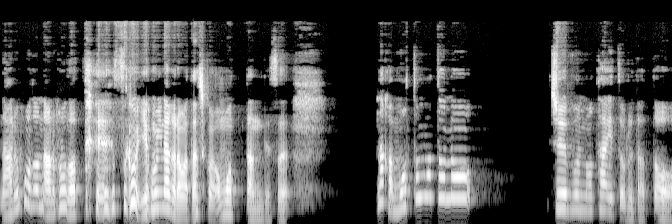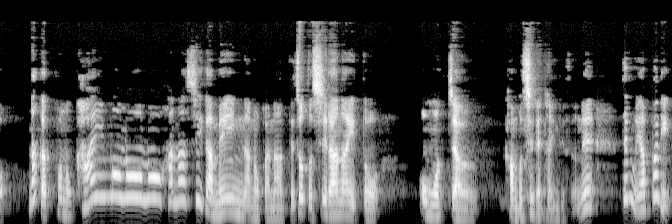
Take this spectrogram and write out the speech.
なるほどなるほどって すごい読みながら私これ思ったんです。なんか元々の中文のタイトルだと、なんかこの買い物の話がメインなのかなってちょっと知らないと思っちゃうかもしれないんですよね。でもやっぱり、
